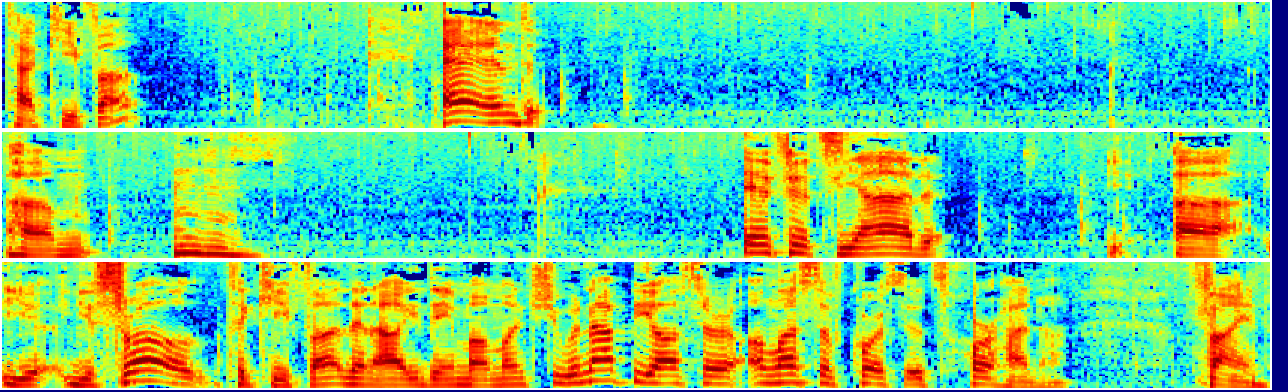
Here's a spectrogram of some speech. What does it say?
takifa, and um, if it's yad uh, Yisrael takifa, then al yedei maman she would not be aser unless, of course, it's horhana. Fine.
